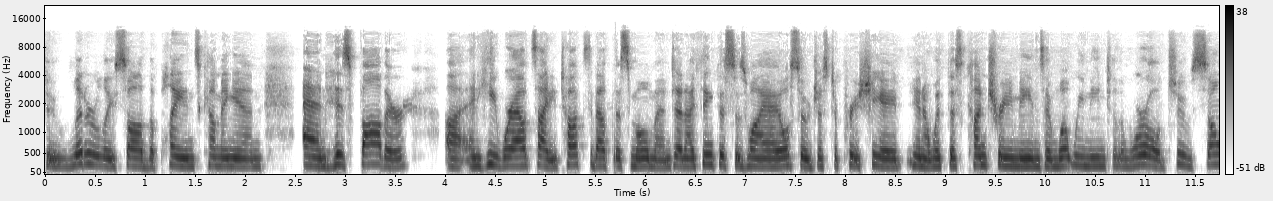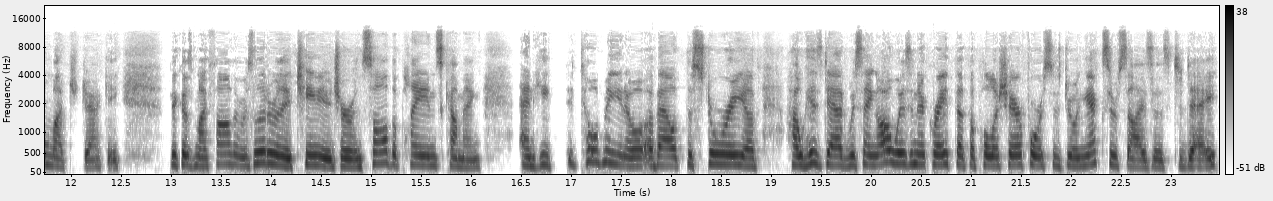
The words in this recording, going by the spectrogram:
II, literally saw the planes coming in. And his father, uh, and he were outside. He talks about this moment, and I think this is why I also just appreciate, you know, what this country means and what we mean to the world too so much, Jaci, because my father was literally a teenager and saw the planes coming, and he told me, you know, about the story of how his dad was saying, "Oh, isn't it great that the Polish Air Force is doing exercises today?"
